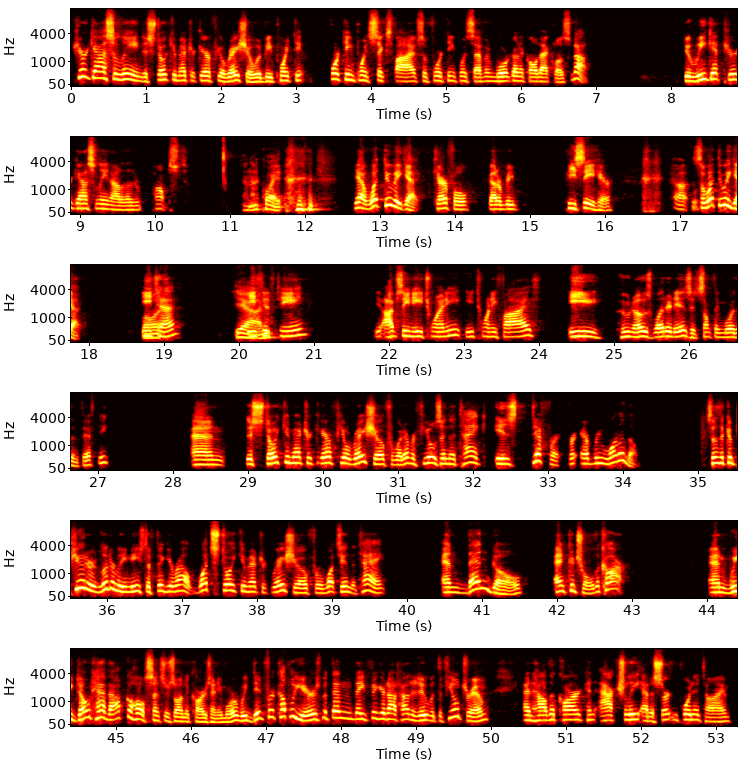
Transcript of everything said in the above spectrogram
pure gasoline, the stoichiometric air fuel ratio would be 14.65, so 14.7. We're going to call that close enough do we get pure gasoline out of the pumps? Uh, not quite. yeah, what do we get? Careful, got to be PC here. Uh, so what do we get? Well, E10, yeah, E15. Yeah, I've seen E20, E25, E. Who knows what it is? It's something more than 50. And the stoichiometric air fuel ratio for whatever fuel's in the tank is different for every one of them. So the computer literally needs to figure out what stoichiometric ratio for what's in the tank and then go and control the car. And we don't have alcohol sensors on the cars anymore. We did for a couple years, but then they figured out how to do it with the fuel trim and how the car can actually, at a certain point in time,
